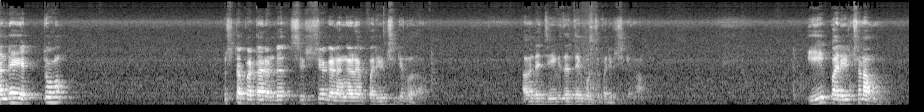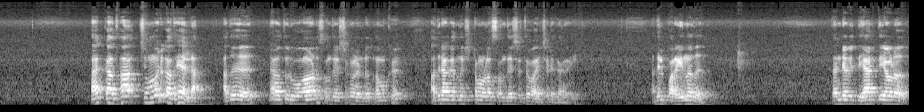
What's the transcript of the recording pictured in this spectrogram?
തന്റെ ഏറ്റവും ഇഷ്ടപ്പെട്ട രണ്ട് ശിഷ്യഗണങ്ങളെ പരീക്ഷിക്കുന്നതാണ്. അവന്റെ ജീവിതത്തെക്കുറിച്ച് പരീക്ഷിക്കുന്നതാണ്. ഈ പരീക്ഷണം ആ കഥ ചുമ്മാ ഒരു കഥയല്ല. അത് അതിനകത്ത് ഒരുപാട് സന്ദേശങ്ങളുണ്ട്. നമുക്ക് അതിനകത്ത് ഇഷ്ടമുള്ള സന്ദേശത്തെ വായിച്ചെടുക്കാൻ കഴിയും. അതിൽ പറയുന്നത് തന്റെ വിദ്യാർത്ഥിയോട്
